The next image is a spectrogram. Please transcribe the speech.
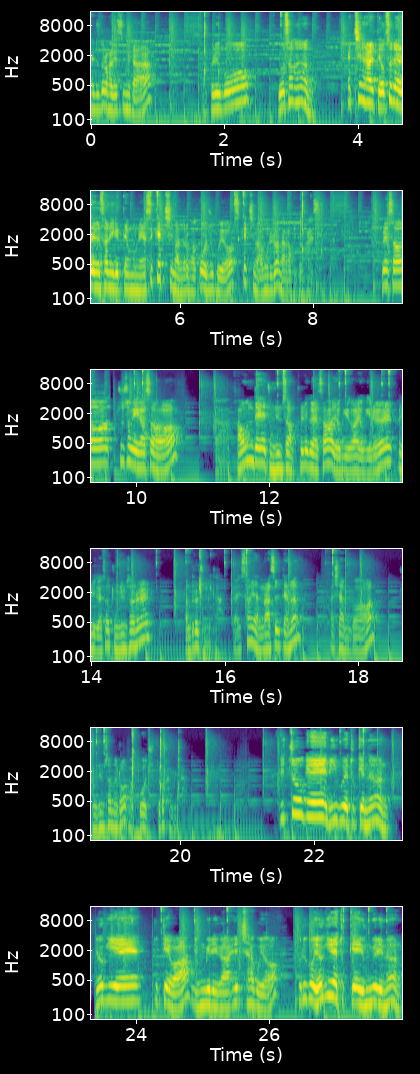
해주도록 하겠습니다. 자, 그리고 요 선은 해칭을 할 때 없어져야 되는 선이기 때문에 스케치만으로 바꿔주고요. 스케치 마무리로 나가보도록 하겠습니다. 그래서 주석에 가서 자, 가운데 중심선 클릭을 해서 여기와 여기를 클릭해서 중심선을 만들어 줍니다. 선이 안 나왔을 때는 다시 한번 중심선으로 바꾸어 주도록 합니다. 이쪽의 리브의 두께는 여기의 두께와 6mm가 일치하고요. 그리고 여기의 두께 6mm는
